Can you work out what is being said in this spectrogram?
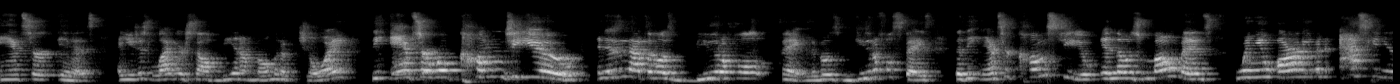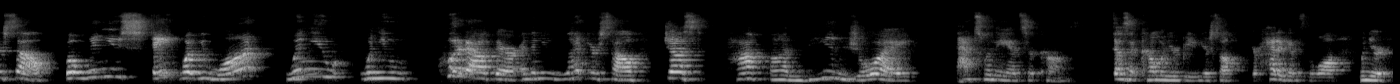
answer is and you just let yourself be in a moment of joy, the answer will come to you. And isn't that the most beautiful thing, the most beautiful space that the answer comes to you in those moments when you aren't even asking yourself, but when you state what you want, when you when you put it out there and then you let yourself just have fun, be in joy, that's when the answer comes doesn't come when you're beating yourself your head against the wall when you're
